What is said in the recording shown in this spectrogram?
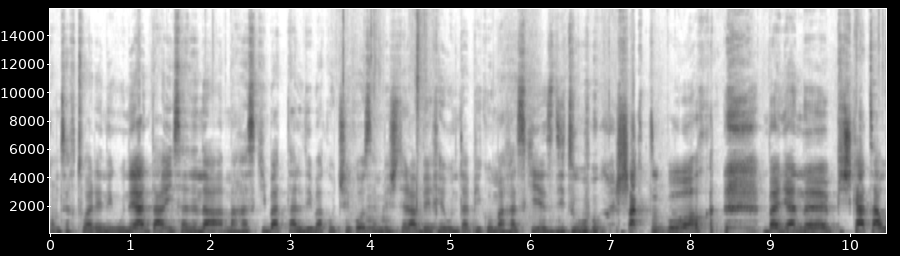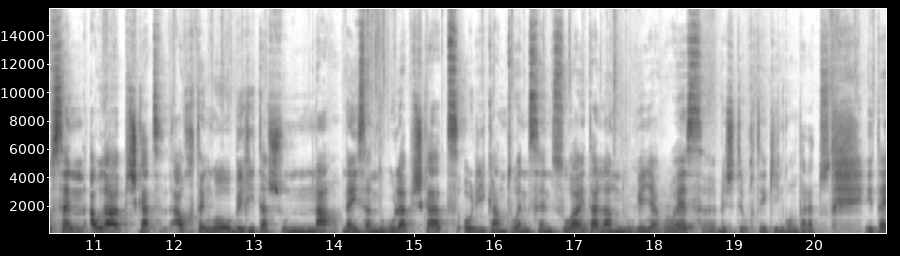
kontzertuaren egunean, eta izanen da marrazki bat talde bako txeko, zen mhm. bestera berreun tapiko marrazki ez ditugu sartuko hor. Baina uh, pixkat hau zen, hau da pixkat aurtengo berritasuna, nahi izan dugula pixkat hori kantuen zentzua eta landu gehiago mhm. ez, beste urteekin konparatuz. Eta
